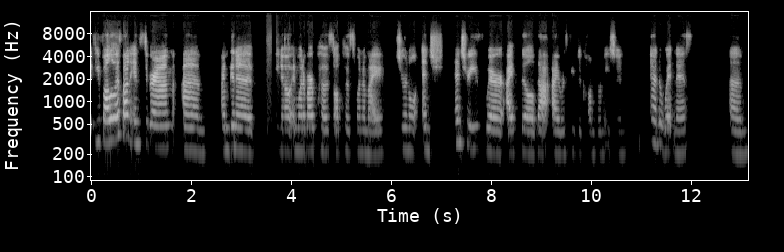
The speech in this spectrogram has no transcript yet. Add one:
if you follow us on Instagram, um, I'm gonna, you know, in one of our posts, I'll post one of my journal ent- entries where I feel that I received a confirmation and a witness. Um,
